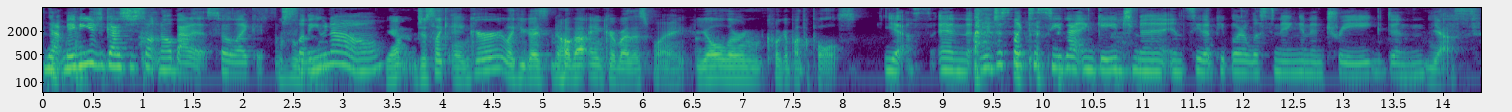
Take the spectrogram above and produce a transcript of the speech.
yeah, maybe you guys just don't know about it. So, like, just letting you Mhm. know. Yep, just like Anchor, like you guys know about Anchor by this point. You'll learn quick about the polls. Yes. And we just like to see that engagement and see that people are listening and intrigued. And Yes.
